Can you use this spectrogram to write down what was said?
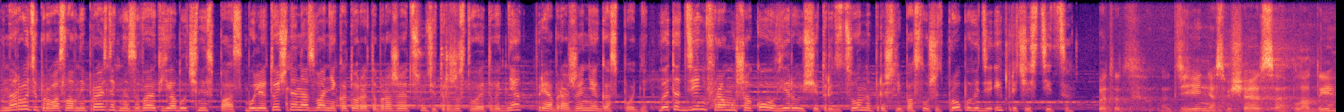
В народе православный праздник называют «Яблочный спас». Более точное название, которое отображает суть и торжество этого дня – «Преображение Господне». В этот день в храм Ушакова верующие традиционно пришли послушать проповеди и причаститься. В этот день освещаются плоды,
